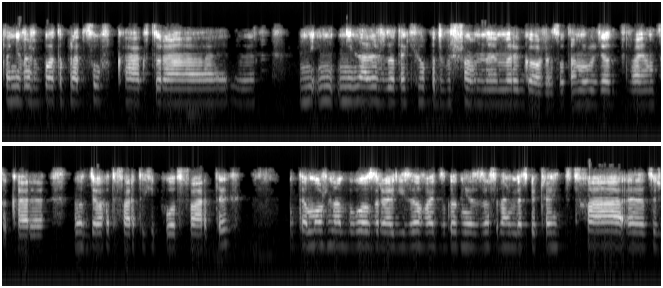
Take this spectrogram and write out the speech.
ponieważ była to placówka, która nie, nie należy do takich o podwyższonym rygorze. Są tam ludzie odbywający karę na oddziałach otwartych i półotwartych to można było zrealizować zgodnie z zasadami bezpieczeństwa e, coś,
